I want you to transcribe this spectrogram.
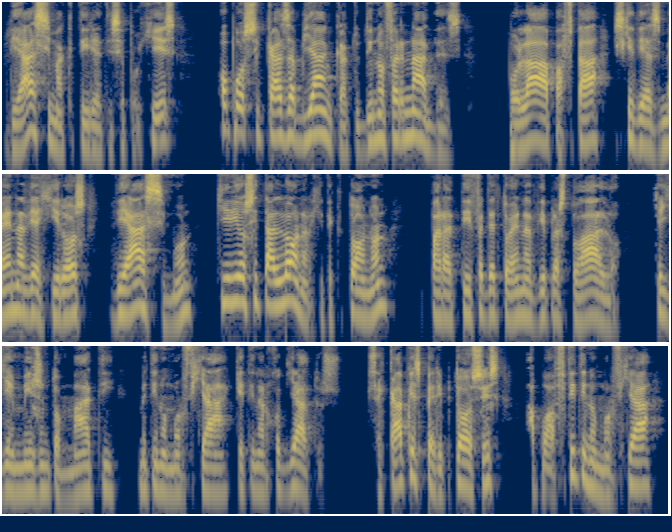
Διάσημα κτίρια της εποχής, όπως η Κάζα Μπιάνκα του Ντίνο Φερνάντες, πολλά από αυτά σχεδιασμένα διαχειρός διάσημων, κυρίως Ιταλών αρχιτεκτόνων, παρατίθενται το ένα δίπλα στο άλλο και γεμίζουν το μάτι με την ομορφιά και την αρχοντιά τους. Σε κάποιες περιπτώσεις, από αυτή την ομορφιά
